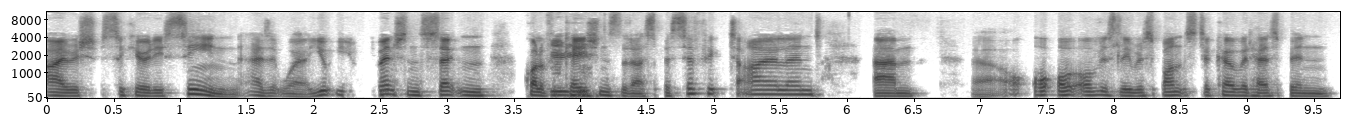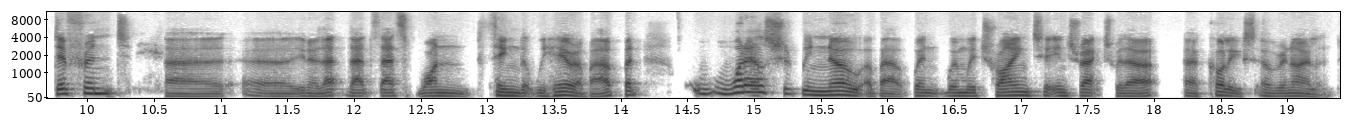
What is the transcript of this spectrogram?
Irish security scene, as it were? You, you mentioned certain qualifications mm-hmm. that are specific to Ireland. Um, uh, obviously, response to COVID has been different. Uh, uh, you know that that's that's one thing that we hear about. But what else should we know about when when we're trying to interact with our uh, colleagues over in Ireland?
